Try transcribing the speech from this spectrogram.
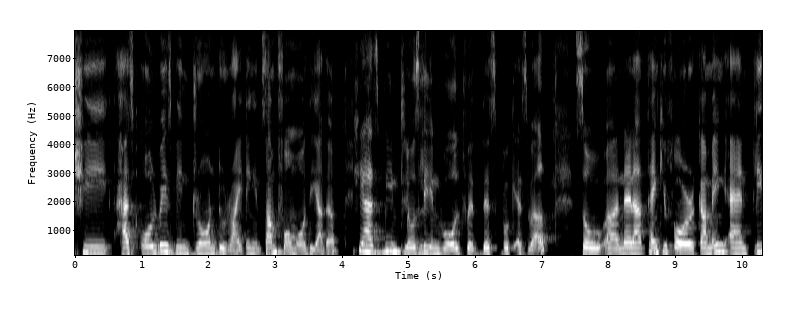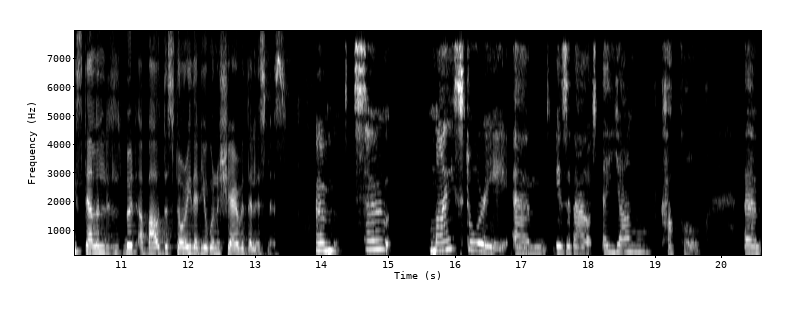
She has always been drawn to writing in some form or the other. She has been closely involved with this book as well. So, uh, thank you for coming and please tell a little bit about the story that you're going to share with the listeners. Um, so my story um, is about a young couple um,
